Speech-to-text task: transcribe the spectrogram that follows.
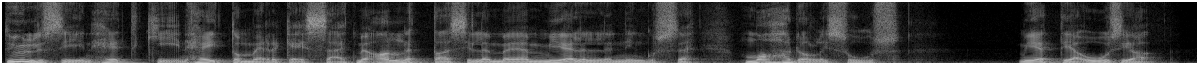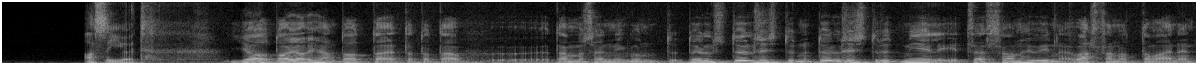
tylsiin hetkiin heittomerkeissä, että me annettaisiin sille meidän mielelle niin se mahdollisuus miettiä uusia asioita. Joo, toi on ihan totta, että tota, tämmöisen niin tyls, tylsistynyt, tylsistynyt mieli itse asiassa on hyvin vastaanottavainen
